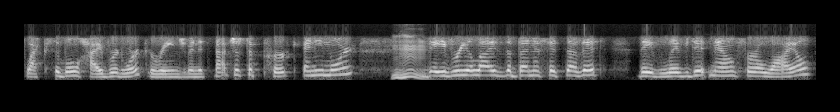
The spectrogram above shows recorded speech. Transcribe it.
flexible hybrid work arrangement. It's not just a perk anymore. Mm-hmm. They've realized the benefits of it. They've lived it now for a while.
